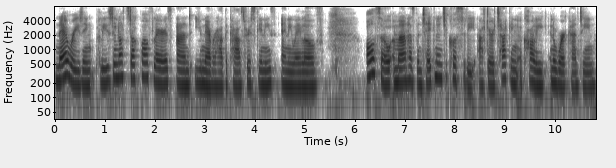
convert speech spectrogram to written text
now reading please do not stockpile flares and you never had the calves for skinnies anyway, love. Also, a man has been taken into custody after attacking a colleague in a work canteen.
